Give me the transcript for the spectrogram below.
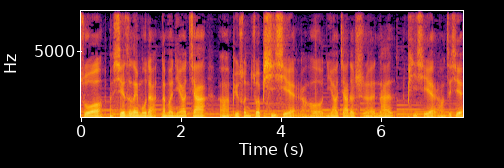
做鞋子类目的，那么你要加啊，比如说你做皮鞋，然后你要加的是男皮鞋，然后这些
